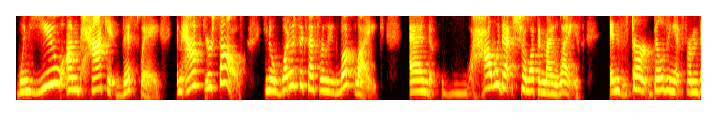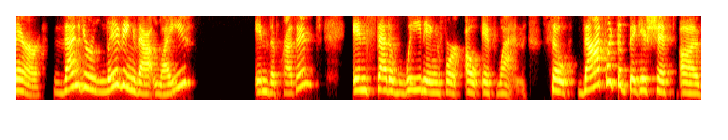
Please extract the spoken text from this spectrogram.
When you unpack it this way and ask yourself, you know, what does success really look like? And how would that show up in my life? And start building it from there. Then you're living that life in the present instead of waiting for, oh, if when. So that's like the biggest shift of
